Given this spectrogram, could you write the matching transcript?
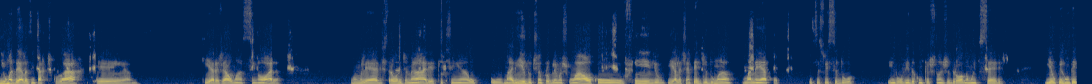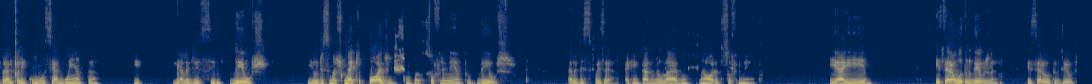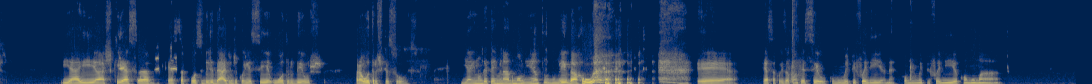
E uma delas em particular, é, que era já uma senhora, uma mulher extraordinária que tinha o o marido tinha problemas com álcool, o filho, e ela tinha perdido uma, uma neta que se suicidou, envolvida com questões de droga muito sérias. E eu perguntei para ela e falei: como você aguenta? E, e ela disse: Deus. E eu disse: mas como é que pode, com tanto sofrimento, Deus? Ela disse: pois é, é quem está do meu lado na hora do sofrimento. E aí esse era outro Deus, né? Esse era outro Deus. E aí eu acho que essa essa possibilidade de conhecer o outro Deus para outras pessoas. E aí num determinado momento, no meio da rua, é, essa coisa aconteceu como uma epifania, né? Como uma epifania, como uma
